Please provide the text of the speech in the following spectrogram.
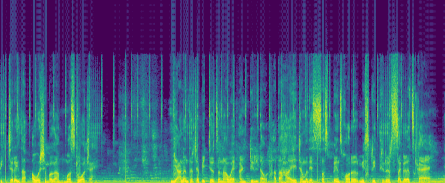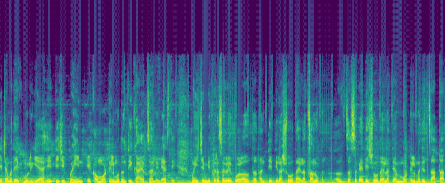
पिक्चर एकदा अवश्य बघा मस्ट वॉच आहे. यानंतरच्या पिक्चरचं नाव आहे अंटिल डाऊन आता हा याच्यामध्ये सस्पेन्स हॉरर मिस्ट्री थ्रिलर सगळंच काय आहे? याच्यामध्ये एक मुलगी आहे तिची बहीण एका मॉटेलमधून ती गायब झालेली असते. मग हिचे मित्र सगळे गोळा होतात आणि ते तिला शोधायला चालू करतात. जसं काय ते शोधायला त्या मॉटेलमध्ये जातात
